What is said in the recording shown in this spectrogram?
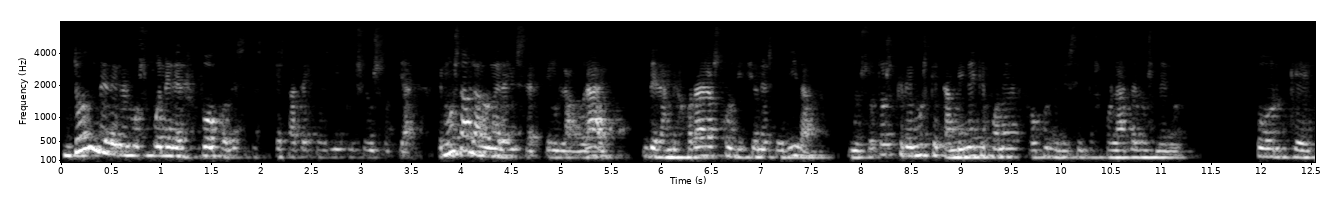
¿Dónde debemos poner el foco de estas estrategias de inclusión social? Hemos hablado de la inserción laboral, de la mejora de las condiciones de vida. Nosotros creemos que también hay que poner el foco en el éxito escolar de los menores, porque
